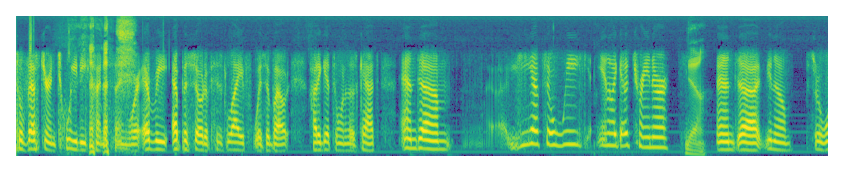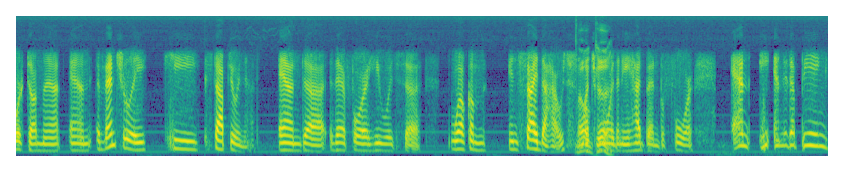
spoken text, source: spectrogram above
Sylvester and Tweety kind of thing, where every episode of his life was about how to get to one of those cats. And um, uh, yeah, so we, you know, I got a trainer, yeah. and uh, you know, sort of worked on that, and eventually he stopped doing that, and uh, therefore he was uh, welcome inside the house Oh, much good. more than he had been before. And he ended up being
